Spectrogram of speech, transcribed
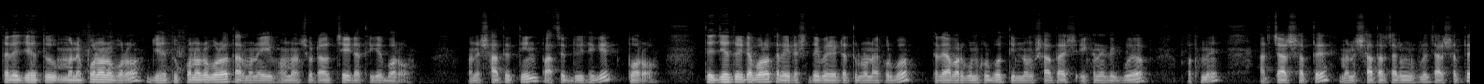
তাহলে যেহেতু মানে পনেরো বড়, যেহেতু পনেরো বড়, তার মানে এই ভগ্নাংশটা হচ্ছে এটা থেকে বড়। মানে সাতের তিন, পাঁচের দুই থেকে বড়। তো যেহেতু এটা বড়, তাহলে এটার সাথে এবার এটা তুলনা করব। তাহলে আবার গুণ করব তিন নং সাতাশ, এখানে লিখব প্রথমে আর চার সাথে মানে সাত আর চার গুণ চার সাথে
